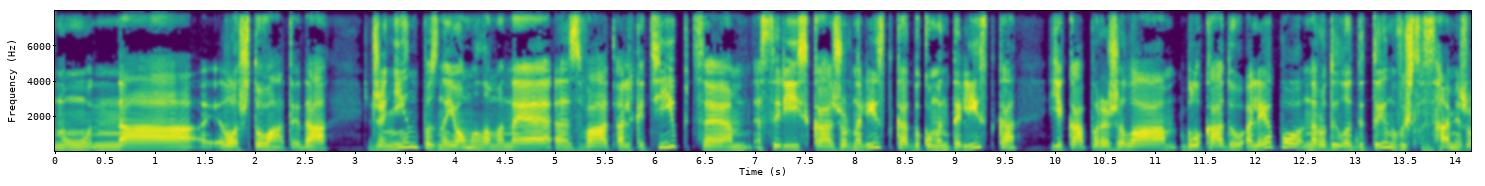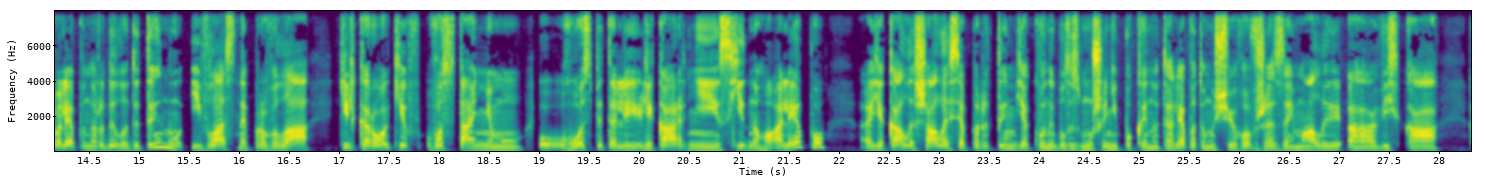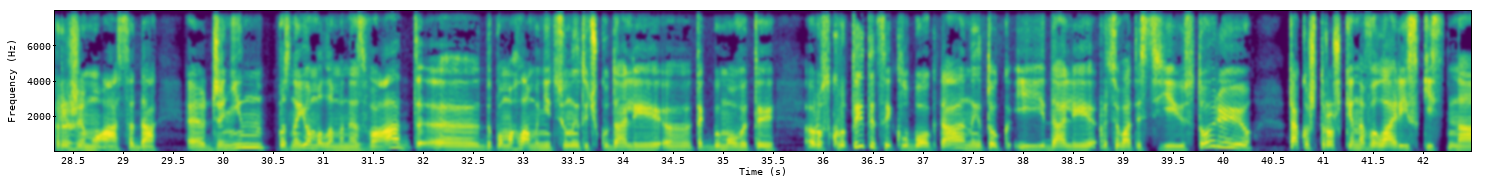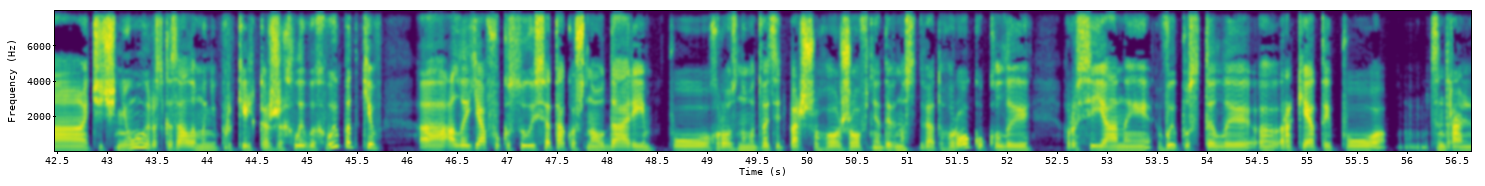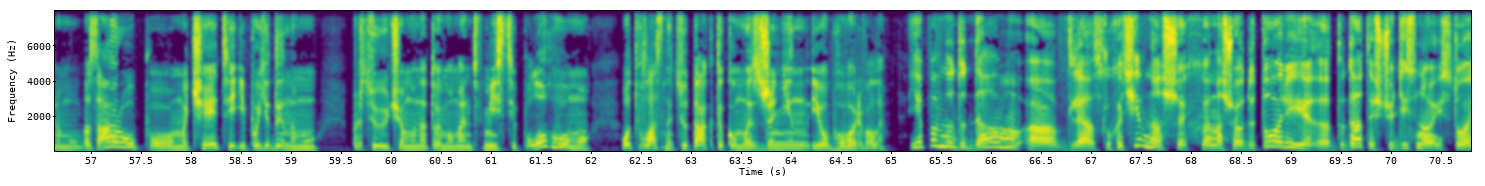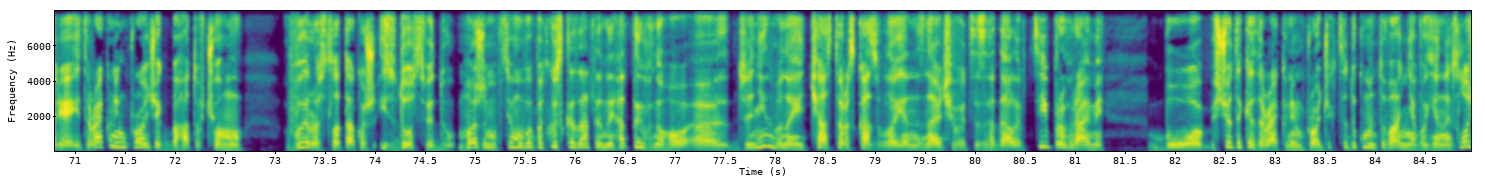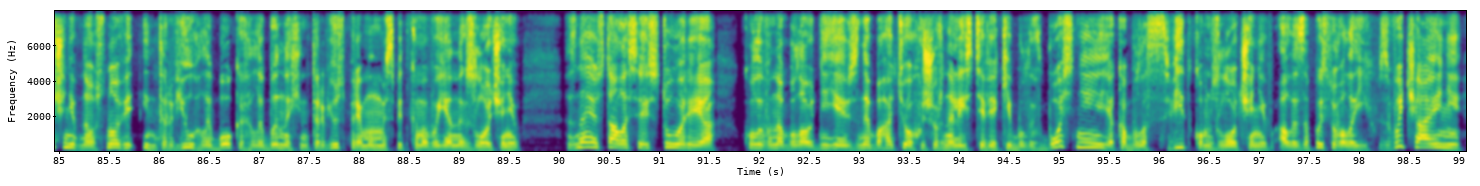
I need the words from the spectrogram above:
ну, налаштувати. Да? Джанін познайомила мене е, з Ват Алькатіб, це сирійська журналістка, документалістка, яка пережила блокаду Алепо, народила дитину, вийшла заміж в Алепо, народила дитину і, власне, провела кілька років в останньому госпіталі лікарні східного Алепо яка лишалася перед тим, як вони були змушені покинути Алепо, тому що його вже займали війська режиму Асада. Е, Джанін познайомила мене з Ваад, е, допомогла мені цю ниточку далі, е, так би мовити, розкрутити цей клубок да, ниток і далі працювати з цією історією. Також трошки навела різкість на Чечню і розказала мені про кілька жахливих випадків. Але я фокусуюся також на ударі по Грозному 21 жовтня 99-го року, коли росіяни випустили е, ракети по центральному базару, по мечеті і по єдиному працюючому на той момент в місті пологовому. От, власне, цю тактику ми з Джанін і обговорювали. Я певно додам для слухачів наших нашої аудиторії е, додати, що дійсно історія і The Reckoning Project багато в чому виросла також із досвіду, можемо в цьому випадку сказати, негативного е, Джанін. Вона їй часто розказувала, я не знаю, чи ви це згадали в цій програмі. Бо що таке The Reckoning Project? Це документування воєнних злочинів на основі інтерв'ю, глибоких глибинних інтерв'ю з прямими свідками воєнних злочинів. З нею сталася історія, коли вона була однією з небагатьох журналістів, які були в Боснії, яка була свідком злочинів, але записувала їх в звичайні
